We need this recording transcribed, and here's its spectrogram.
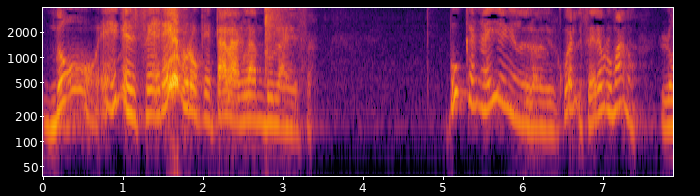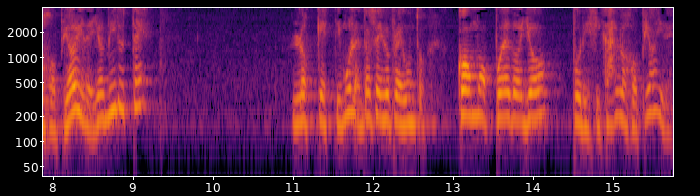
No, es en el cerebro que está la glándula esa. Busquen ahí en el, el cerebro humano los opioides. Yo, mire usted, los que estimulan. Entonces yo pregunto, ¿cómo puedo yo purificar los opioides?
